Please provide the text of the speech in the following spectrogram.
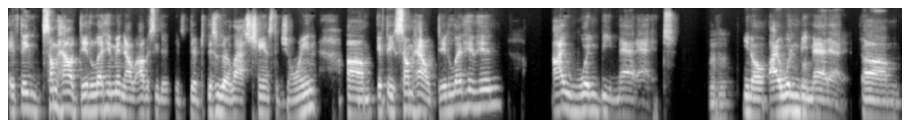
if they somehow did let him in, now obviously this is their last chance to join. Um, if they somehow did let him in, I wouldn't be mad at it. Mm-hmm. You know, I wouldn't be mm-hmm. mad at it. Um,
